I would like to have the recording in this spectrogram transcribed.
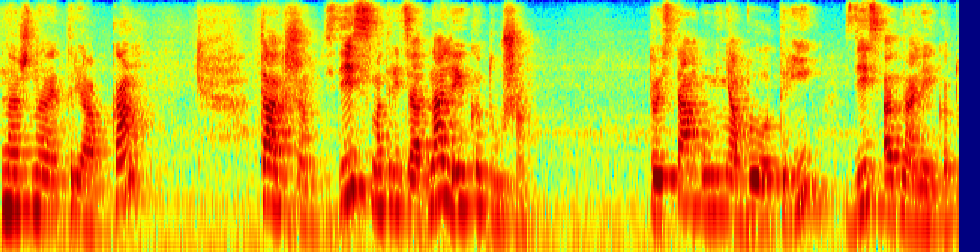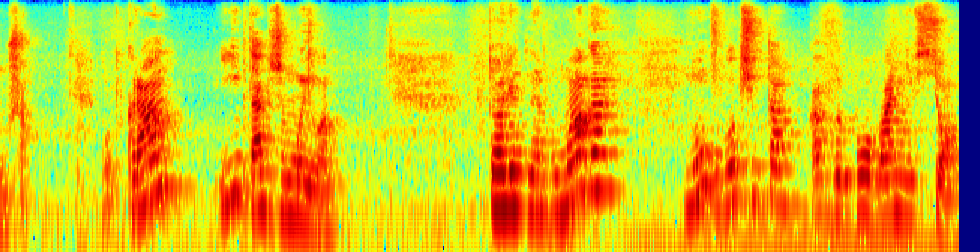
ножная тряпка. Также здесь, смотрите, одна лейка душа. То есть там у меня было три, здесь одна лейка душа. Вот кран и также мыло. Туалетная бумага. Ну, в общем-то, как бы по ванне все.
